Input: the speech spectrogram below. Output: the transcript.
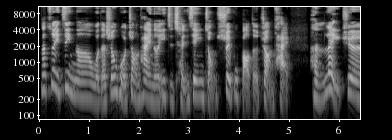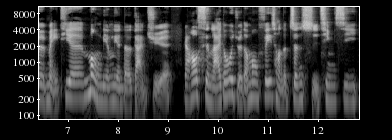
那最近呢，我的生活状态呢，一直呈现一种睡不饱的状态，很累，却每天梦连连的感觉。然后醒来都会觉得梦非常的真实清晰。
